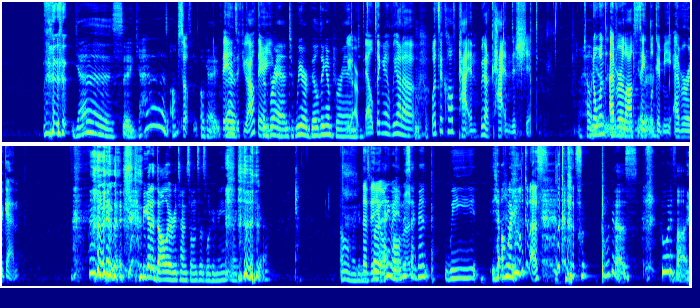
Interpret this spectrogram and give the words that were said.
yes uh, yes I'm- so, okay fans, the, if you out there, the you- brand we are building a brand we are building it. We gotta, what's it called? Patent. We gotta patent this shit. Hell no yeah, one's ever get it all allowed to say, look at me ever again. we get a dollar every time someone says look at me like yeah oh my goodness video but anyway in this segment we yeah oh my god look at us. Look at us. look at us who would have thought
